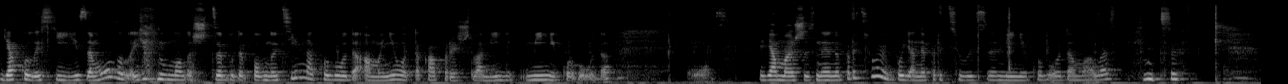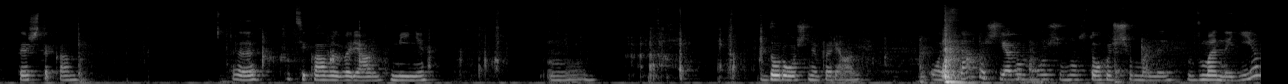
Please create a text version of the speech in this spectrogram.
Я колись її замовила, я думала, що це буде повноцінна колода, а мені от така прийшла міні- міні-колода. Ось. Я майже з нею не працюю, бо я не працюю з міні-колодами, але це теж така е, цікавий варіант міні. М. дорожній варіант. Ось також я вам можу, ну, з того, що в мене, в мене є,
